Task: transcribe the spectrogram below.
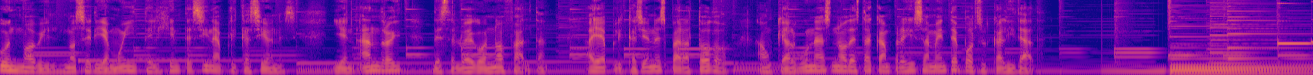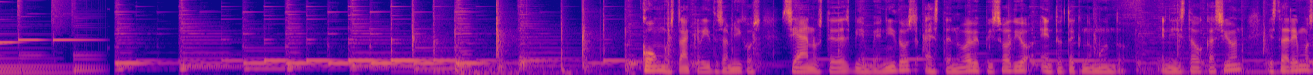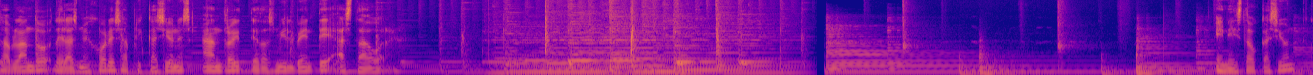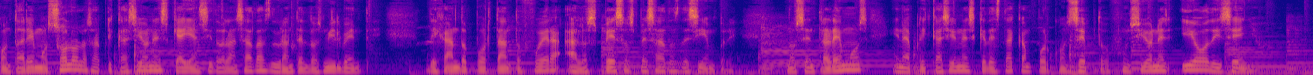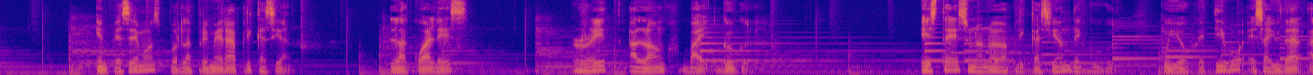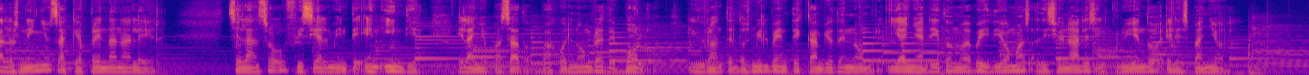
Un móvil no sería muy inteligente sin aplicaciones, y en Android desde luego no faltan. Hay aplicaciones para todo, aunque algunas no destacan precisamente por su calidad. ¿Cómo están queridos amigos? Sean ustedes bienvenidos a este nuevo episodio en Tu Tecnomundo. En esta ocasión estaremos hablando de las mejores aplicaciones Android de 2020 hasta ahora. En esta ocasión contaremos solo las aplicaciones que hayan sido lanzadas durante el 2020, dejando por tanto fuera a los pesos pesados de siempre nos centraremos en aplicaciones que destacan por concepto, funciones y o diseño. Empecemos por la primera aplicación, la cual es Read Along by Google. Esta es una nueva aplicación de Google, cuyo objetivo es ayudar a los niños a que aprendan a leer. Se lanzó oficialmente en India el año pasado bajo el nombre de Bolo y durante el 2020 cambió de nombre y ha añadido nueve idiomas adicionales incluyendo el español.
